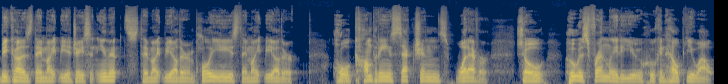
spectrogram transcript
because they might be adjacent units they might be other employees they might be other whole companies, sections, whatever. So who is friendly to you who can help you out?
